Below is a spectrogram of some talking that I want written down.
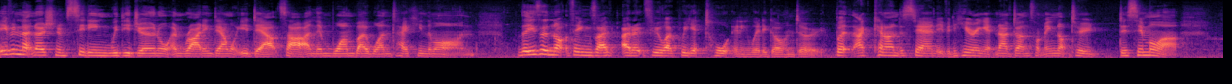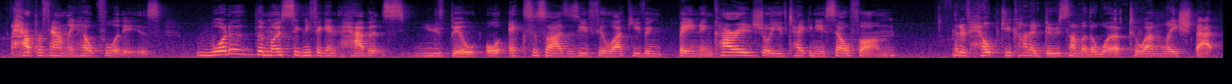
even that notion of sitting with your journal and writing down what your doubts are, and then one by one taking them on. These are not things I, I don't feel like we get taught anywhere to go and do. But I can understand even hearing it, and I've done something not too dissimilar, how profoundly helpful it is. What are the most significant habits you've built or exercises you feel like you've been encouraged or you've taken yourself on that have helped you kind of do some of the work to unleash that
